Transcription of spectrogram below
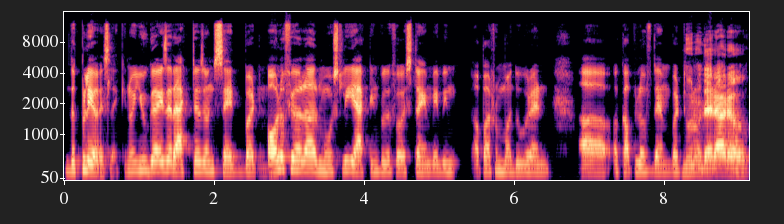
the players? Like, you know, you guys are actors on set, but Mhm. all of you all are mostly acting for the first time. Maybe apart from Madhur and uh, a couple of them, but No, no, there are a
